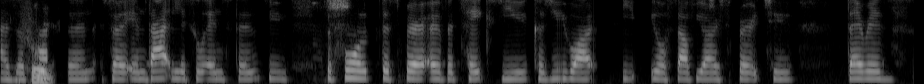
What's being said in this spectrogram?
as a person. So in that little instance you before the spirit overtakes you because you are yourself you are a spirit too there is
